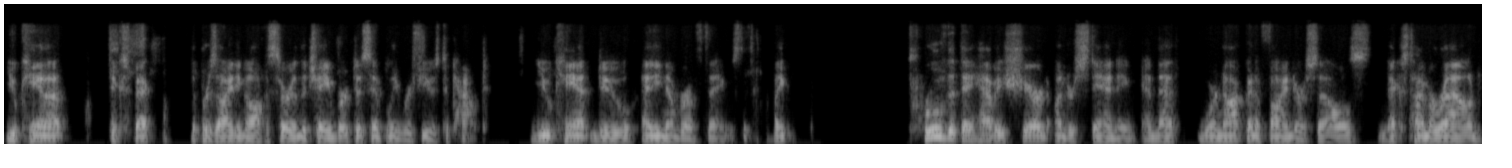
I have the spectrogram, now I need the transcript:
you cannot expect the presiding officer in the chamber to simply refuse to count you can't do any number of things like prove that they have a shared understanding and that we're not going to find ourselves next time around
